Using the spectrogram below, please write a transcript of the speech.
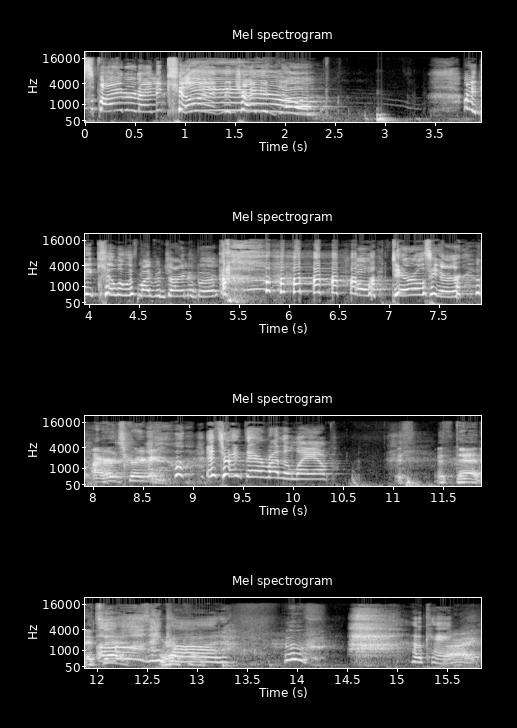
a spider and I had to kill it and it tried to jump. I had to kill it with my vagina book. oh, Daryl's here. I heard screaming. It's right there by the lamp. It's, it's dead. It's it. Oh, dead. thank We're God. Whew. Okay. Okay. All right.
